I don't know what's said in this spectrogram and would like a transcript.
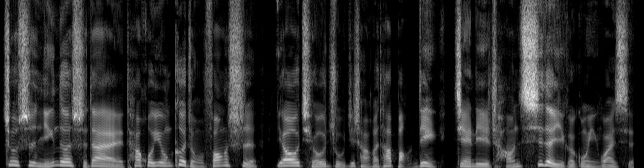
就是宁德时代他会用各种方式要求主机厂和他绑定，建立长期的一个供应关系。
